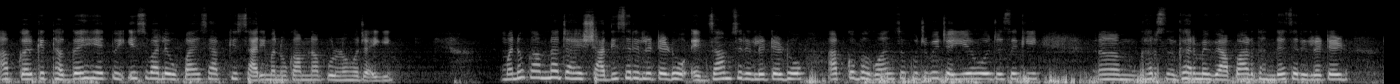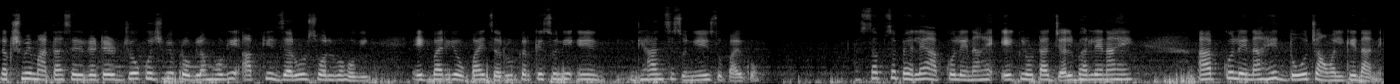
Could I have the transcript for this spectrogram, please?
आप करके थक गए हैं तो इस वाले उपाय से आपकी सारी मनोकामना पूर्ण हो जाएगी। मनोकामना चाहे शादी से रिलेटेड हो, एग्ज़ाम से रिलेटेड हो, आपको भगवान से कुछ भी चाहिए हो, जैसे कि घर घर में व्यापार, धंधे से रिलेटेड लक्ष्मी माता से रिलेटेड जो कुछ भी प्रॉब्लम होगी, आपकी ज़रूर सॉल्व होगी। एक बार ये उपाय ज़रूर करके सुनिए ध्यान से सुनिए इस उपाय को। सबसे पहले आपको लेना है एक लोटा जल भर लेना है। आपको लेना है दो चावल के दाने।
